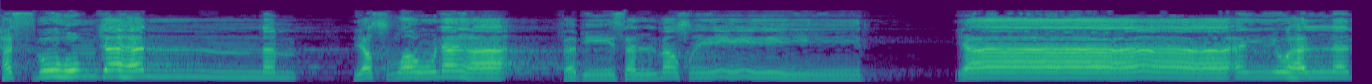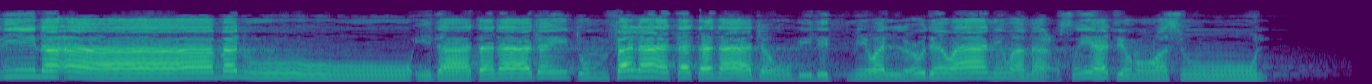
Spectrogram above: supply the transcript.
حسبهم جهنم يصلونها فبيس المصير. يا أيها الذين آمنوا إذا تناجيتم فلا تتناجوا بالإثم والعدوان ومعصية الرسول.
